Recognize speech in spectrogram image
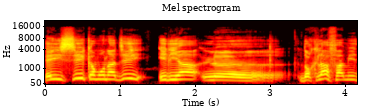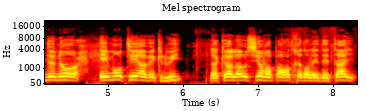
Et ici, comme on a dit, il y a le... Donc la famille de Noé est montée avec lui. D'accord Là aussi, on va pas rentrer dans les détails.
